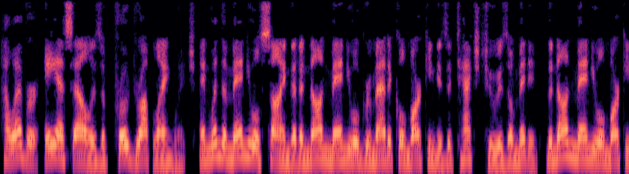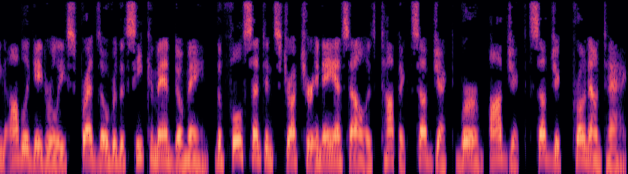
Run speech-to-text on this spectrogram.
However, ASL is a pro-drop language, and when the manual sign that a non-manual grammatical marking is attached to is omitted, the non-manual marking obligatorily spreads over the C command domain. The full sentence structure in ASL is topic, subject, verb, object, subject, pronoun tag.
